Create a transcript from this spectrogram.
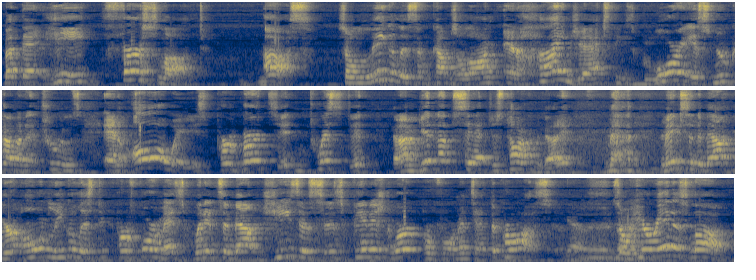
but that he first loved us. So legalism comes along and hijacks these glorious new covenant truths and always perverts it and twists it. And I'm getting upset just talking about it. Makes it about your own legalistic performance when it's about Jesus' finished work performance at the cross. So herein is love.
